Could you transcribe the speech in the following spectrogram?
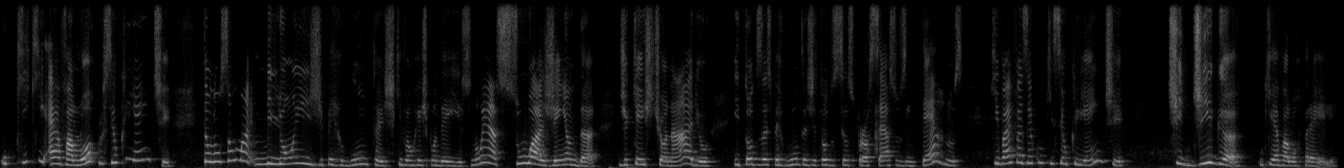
o que, que é valor para o seu cliente. Então, não são uma, milhões de perguntas que vão responder isso. Não é a sua agenda de questionário e todas as perguntas de todos os seus processos internos que vai fazer com que seu cliente te diga o que é valor para ele.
